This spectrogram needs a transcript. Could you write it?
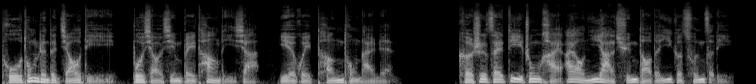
普通人的脚底不小心被烫了一下，也会疼痛难忍。可是，在地中海艾奥尼亚群岛的一个村子里，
